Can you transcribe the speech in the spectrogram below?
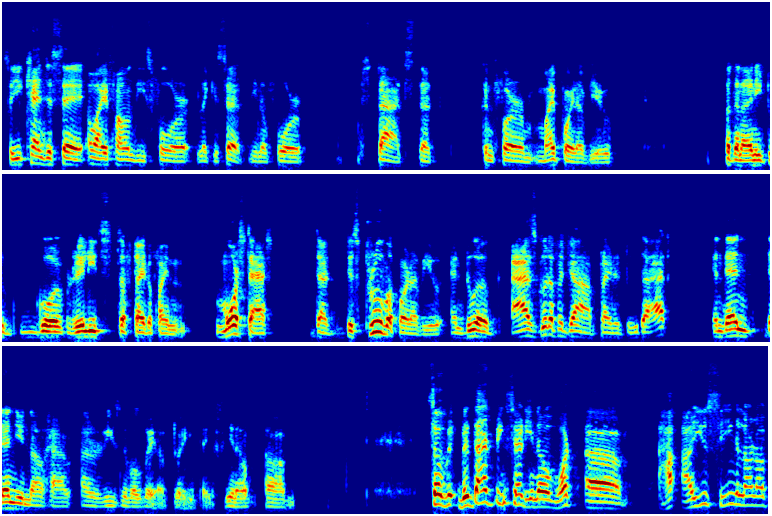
So you can't just say, oh, I found these four, like you said, you know, four stats that confirm my point of view. But then I need to go really stuff try to find more stats that disprove my point of view and do a, as good of a job trying to do that and then then you now have a reasonable way of doing things you know um, so with that being said, you know what uh, are you seeing a lot of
